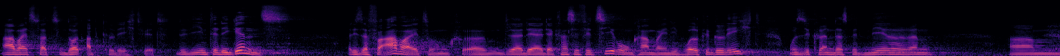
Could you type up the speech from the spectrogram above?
Arbeitsplatz und dort abgelegt wird. Die Intelligenz dieser Verarbeitung, ähm, der, der, der Klassifizierung haben wir in die Wolke gelegt und Sie können das mit mehreren ähm,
